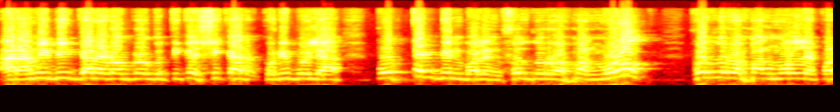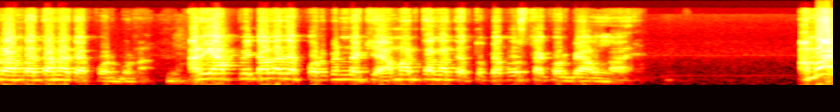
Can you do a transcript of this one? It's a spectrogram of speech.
আর আমি বিজ্ঞানের অগ্রগতিকে স্বীকার করি বইলা প্রত্যেক দিন বলেন, ফজলুর রহমান মোরক, ফজলুর রহমান মরলে পরে আমরা জানাজা পড়ব না। আরে আপনি জানাজা পড়বেন নাকি? আমার জানাজা তো ব্যবস্থা করবে আল্লাহ। আমার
